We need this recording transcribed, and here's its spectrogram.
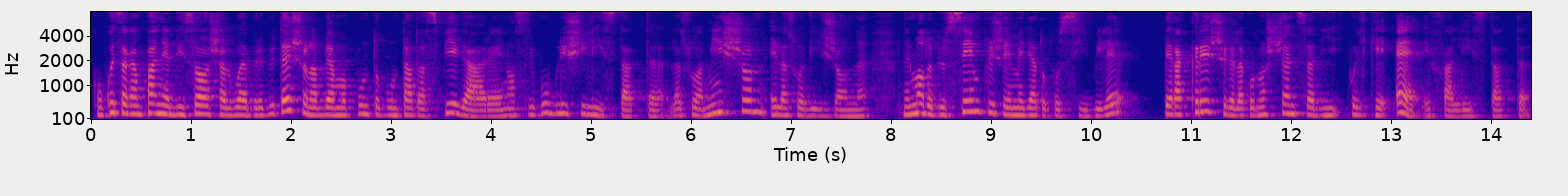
Con questa campagna di social web reputation abbiamo appunto puntato a spiegare ai nostri pubblici l'Istat, la sua mission e la sua vision, nel modo più semplice e immediato possibile, per accrescere la conoscenza di quel che è e fa l'Istat,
